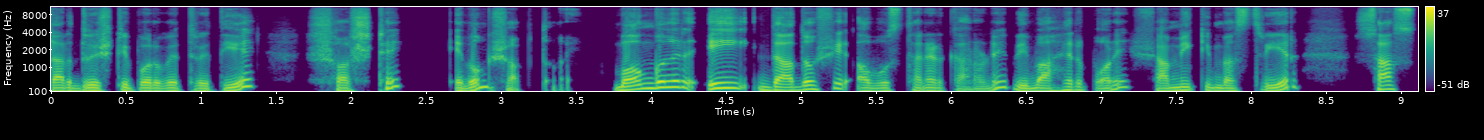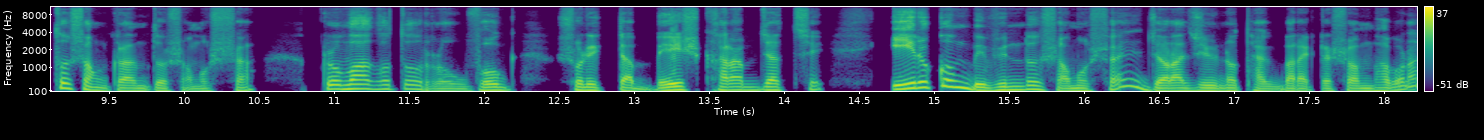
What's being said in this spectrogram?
তার দৃষ্টি পড়বে তৃতীয়, ষষ্ঠে এবং সপ্তমে। মঙ্গলের এই দ্বাদশে অবস্থানের কারণে বিবাহের পরে স্বামী কিংবা স্ত্রীর স্বাস্থ্য সংক্রান্ত সমস্যা, ক্রমাগত রোগভোগ, শরীরটা বেশ খারাপ যাচ্ছে। এরকম বিভিন্ন সমস্যায় জরাজীর্ণ থাকবার একটা সম্ভাবনা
